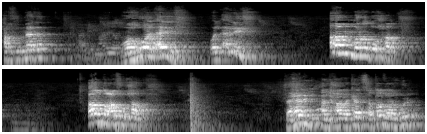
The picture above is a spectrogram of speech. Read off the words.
حرف ماذا؟ وهو الألف. والألف أمرض حرف. أضعف حرف. فهل الحركات ستظهر هنا؟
